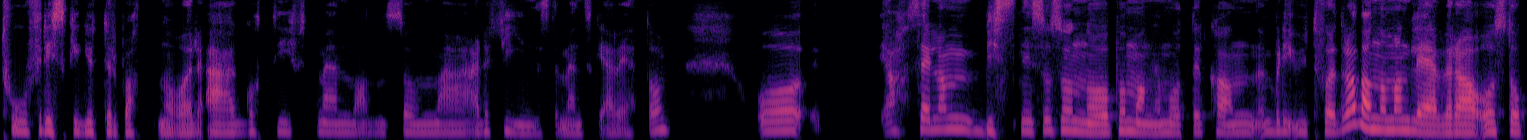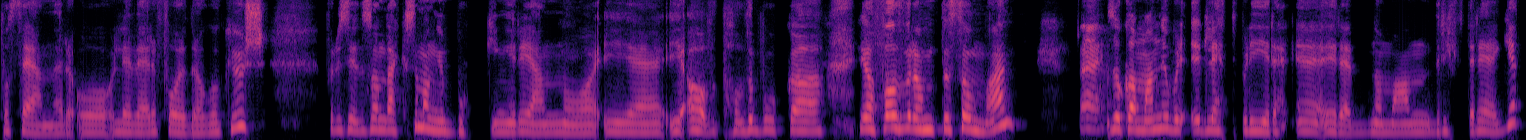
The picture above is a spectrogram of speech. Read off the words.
to friske gutter på 18 år, er godt gift med en mann som er det fineste mennesket jeg vet om. Og ja, selv om business og sånn nå på mange måter kan bli utfordra når man lever av å stå på scener og levere foredrag og kurs. For å si Det sånn, det er ikke så mange bookinger igjen nå i, i avtaleboka, iallfall fram til sommeren. Nei. Så kan man jo bli, lett bli eh, redd når man drifter eget.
